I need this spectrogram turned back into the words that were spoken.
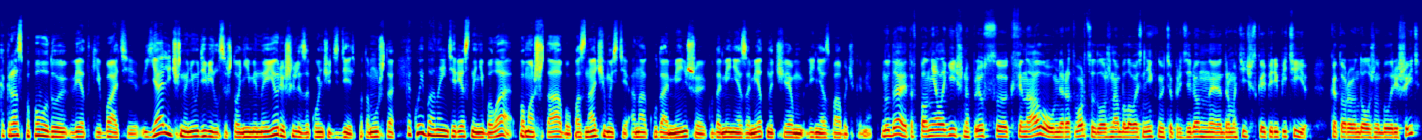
как раз по поводу ветки Бати. Я лично не удивился, что они именно ее решили закончить здесь, потому что какой бы она интересной ни была, по масштабу, по значимости, она куда меньше, куда менее заметна, чем линия с бабочками. Ну да, это вполне логично. Плюс э, к финалу у миротворца должна была возникнуть определенная драматическая перипетия, которую он должен был решить,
